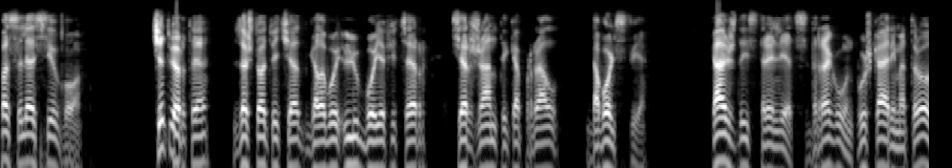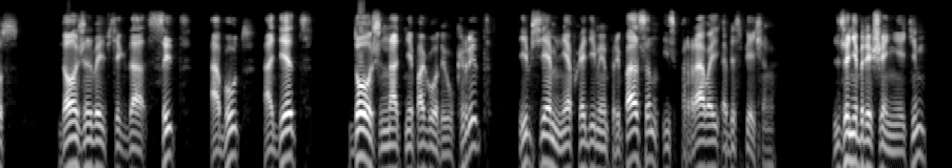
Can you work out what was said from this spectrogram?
после сего. Четвертое, за что отвечает головой любой офицер, сержант и капрал — довольствие. Каждый стрелец, драгун, пушкарь и матрос должен быть всегда сыт, обут, одет, должен от непогоды укрыт и всем необходимым припасом и справой обеспечен. За небрешение этим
